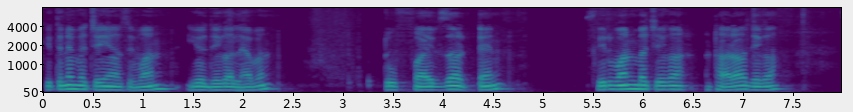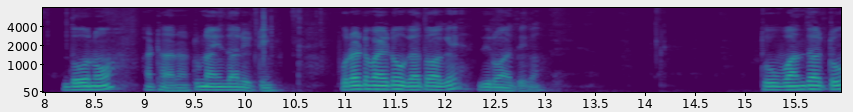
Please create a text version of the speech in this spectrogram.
कितने बचे यहाँ से? वन ये हो जाएगा eleven two five are ten फिर वन बचेगा, अठारह हो जाएगा दो, नौ, अठारह। टू नाइन ज़ार एटीन पूरा डिवाइड हो गया तो आगे ज़ीरो आ जाएगा। Two one are two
